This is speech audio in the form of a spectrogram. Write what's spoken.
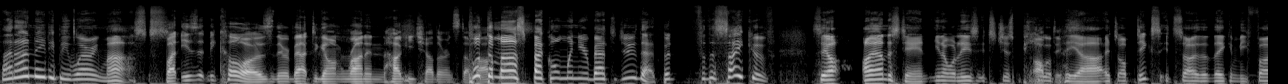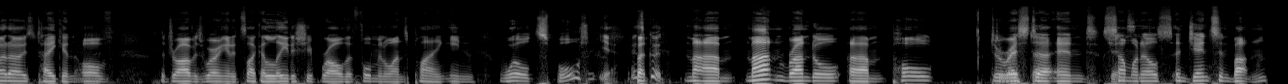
They don't need to be wearing masks. But is it because they're about to go and run and hug each other and stuff? Put the mask back on when you're about to do that. But for the sake of, see, I, I understand. You know what it is? It's just pure Optics. PR. It's optics. It's so that there can be photos taken of the drivers wearing it. It's like a leadership role that Formula One's playing in world sport. Yeah, it's but good. Um, Martin Brundle, um, Paul di Resta, DeResta. and someone else, and Jenson Button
